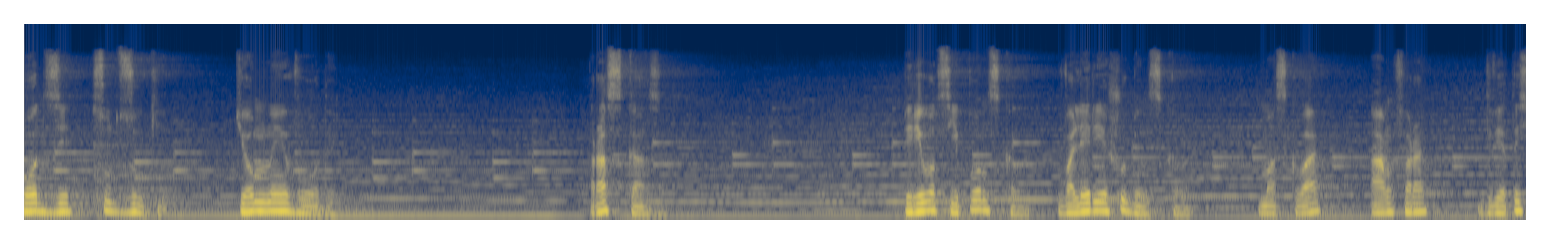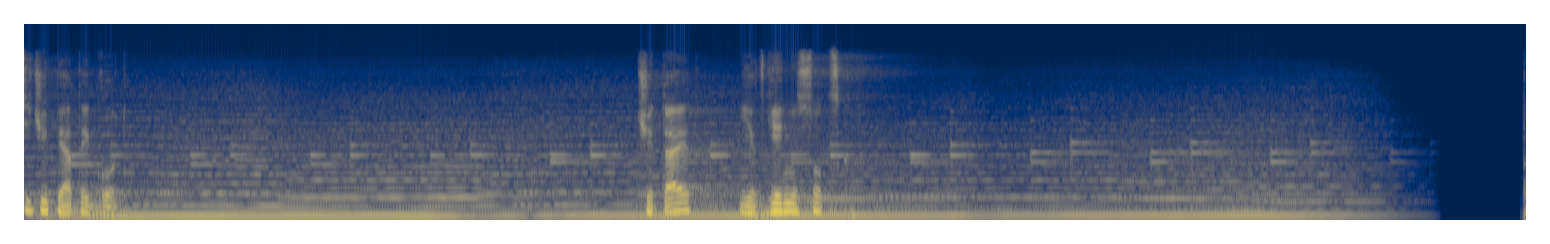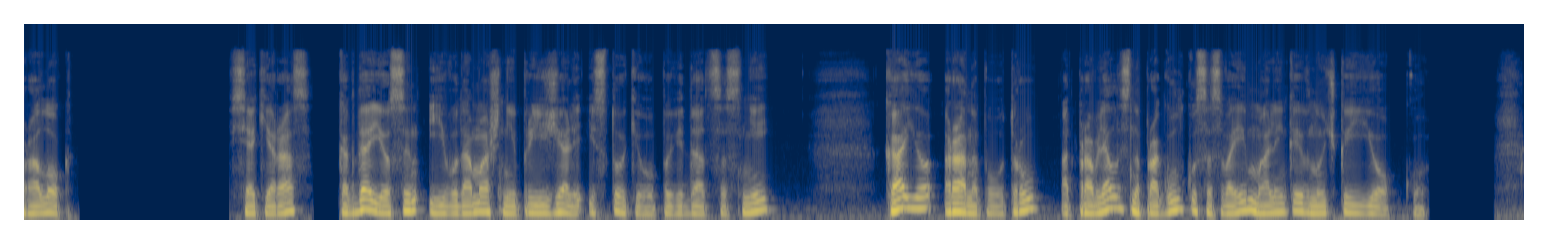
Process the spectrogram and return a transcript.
Кодзи Судзуки. Темные воды. Рассказы. Перевод с японского Валерия Шубинского. Москва. Амфора. 2005 год. Читает Евгений Соцков. Пролог. Всякий раз, когда ее сын и его домашние приезжали из Токио повидаться с ней, Кайо рано поутру отправлялась на прогулку со своей маленькой внучкой Йокко.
